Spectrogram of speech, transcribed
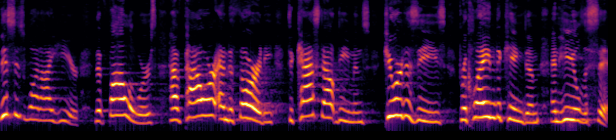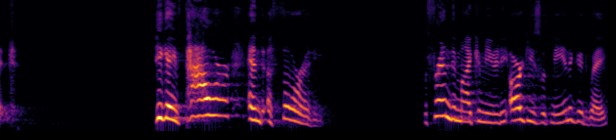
this is what I hear that followers have power and authority to cast out demons, cure disease, proclaim the kingdom, and heal the sick. He gave power and authority. A friend in my community argues with me in a good way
